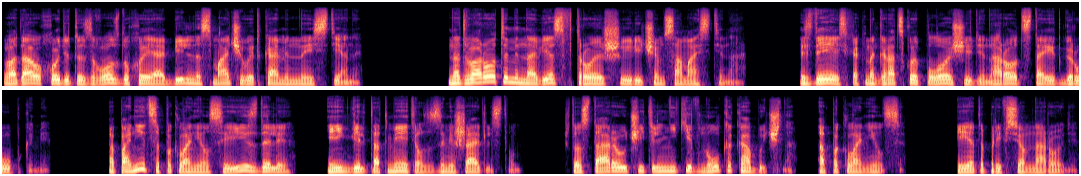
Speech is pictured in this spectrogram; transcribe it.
Вода уходит из воздуха и обильно смачивает каменные стены. Над воротами навес втрое шире, чем сама стена. Здесь, как на городской площади, народ стоит группками. Апаница поклонился издали, Игельд отметил с замешательством, что старый учитель не кивнул, как обычно, а поклонился. И это при всем народе.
